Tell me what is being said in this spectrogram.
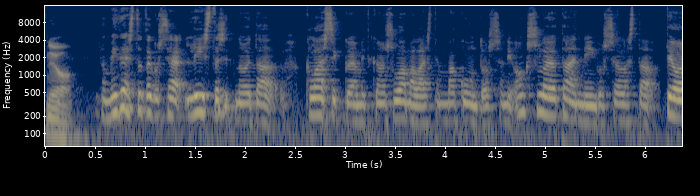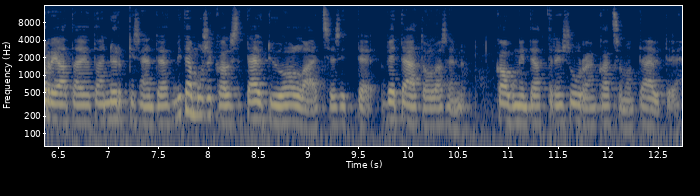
joo. No mites tota, kun sä listasit noita klassikkoja, mitkä on suomalaisten makuun tuossa, niin onko sulla jotain niin sellaista teoriaa tai jotain nyrkkisääntöä, että mitä musikaalissa täytyy olla, että se sitten vetää tuollaisen kaupunginteatterin suuren katsomon täyteen?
